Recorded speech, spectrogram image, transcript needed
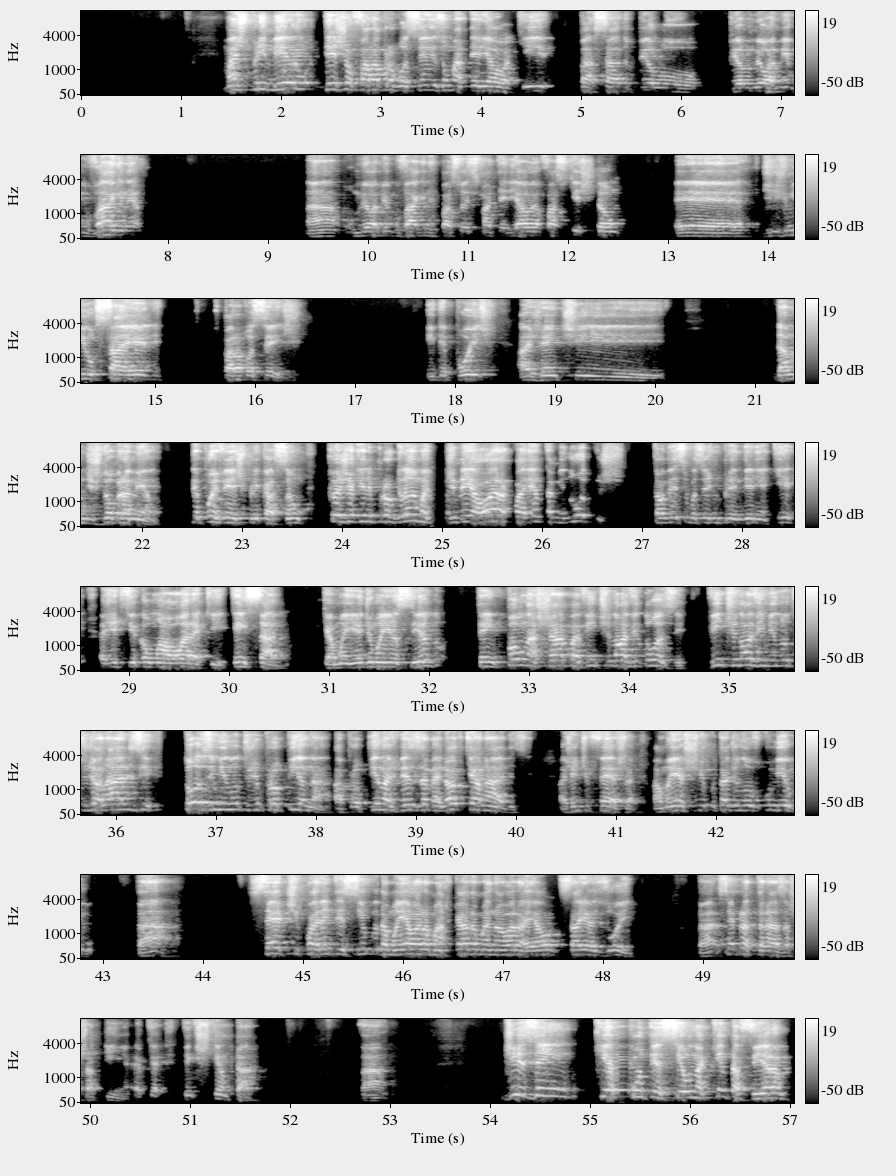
Mas primeiro, deixa eu falar para vocês um material aqui passado pelo, pelo meu amigo Wagner. Ah, o meu amigo Wagner passou esse material, eu faço questão é, de esmiuçar ele para vocês. E depois a gente dá um desdobramento. Depois vem a explicação, porque hoje é aquele programa de meia hora, 40 minutos. Talvez, se vocês me prenderem aqui, a gente fica uma hora aqui. Quem sabe? Que amanhã de manhã cedo tem pão na chapa 29,12. 29 minutos de análise, 12 minutos de propina. A propina, às vezes, é melhor do que a análise. A gente fecha. Amanhã Chico está de novo comigo. Tá? 7h45 da manhã, hora marcada, mas na hora real sai às 8 tá? Sempre atrasa a chapinha. É porque tem que esquentar. Tá? Dizem que aconteceu na quinta-feira,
